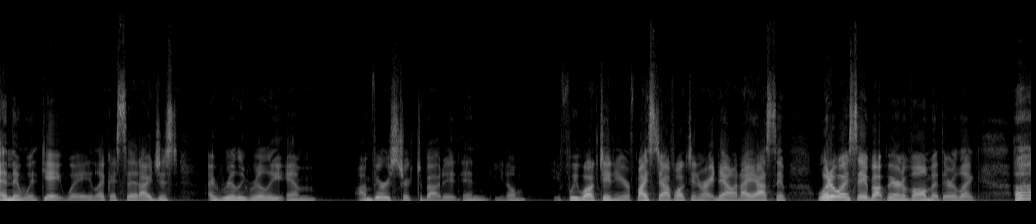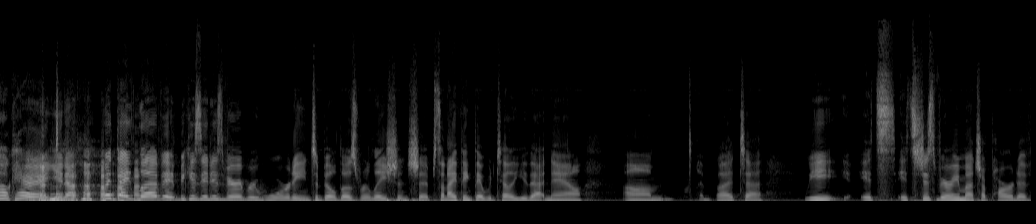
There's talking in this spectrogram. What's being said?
and then with Gateway, like I said, I just I really really am I'm very strict about it, and you know if we walked in here, if my staff walked in right now and I asked them, what do I say about parent involvement? They're like, oh, okay, you know, but they love it because it is very rewarding to build those relationships. And I think they would tell you that now. Um, but uh, we, it's, it's just very much a part of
